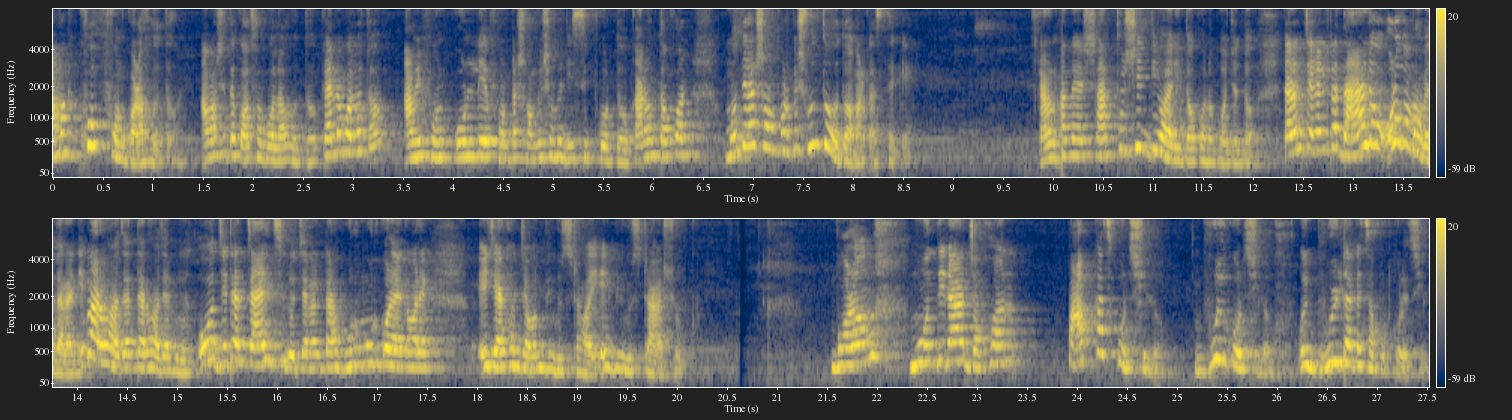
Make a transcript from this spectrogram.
আমাকে খুব ফোন করা হতো। আমার সাথে কথা বলা হতো। কেন বলো তো? আমি ফোন করলে ফোনটা সঙ্গে সঙ্গে রিসিভ করতো। কারণ তখন মন্দিরা সম্পর্কে শুনতে হতো আমার কাছ থেকে। কারণ তাদের স্বার্থ সিদ্ধি হয়নি তখনও পর্যন্ত। কারণ চ্যানেলটা দাঁড়ালেও ওরকমভাবে দাঁড়ায়নি। বারো হাজার, তেরো হাজার ভিউজ ও যেটা চাইছিল চ্যানেলটা হুড়মুড় করে একেবারে এই যে এখন যেমন ভিউজটা হয়, এই ভিউজটা আসুক। বরং মন্দিরা যখন পাপ কাজ করছিল, ভুল করছিল, ওই ভুলটাকে সাপোর্ট করেছিল।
